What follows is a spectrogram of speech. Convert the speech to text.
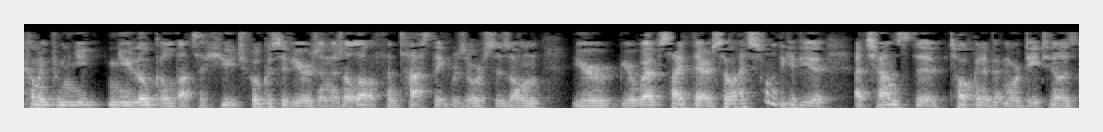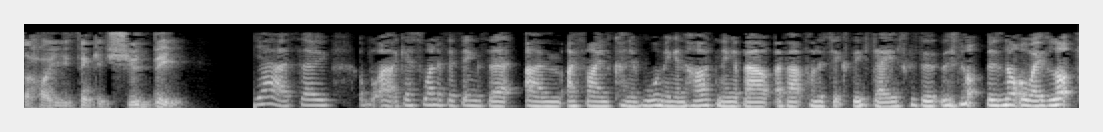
coming from new, new local, that's a huge focus of yours, and there's a lot of fantastic resources on your your website there. So I just wanted to give you a, a chance to talk in a bit more detail as to how you think it should be. Yeah, so I guess one of the things that um, I find kind of warming and heartening about about politics these days, because there's not there's not always lots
